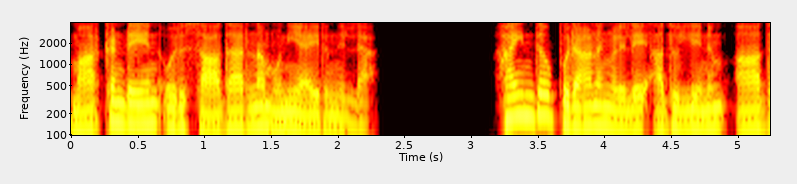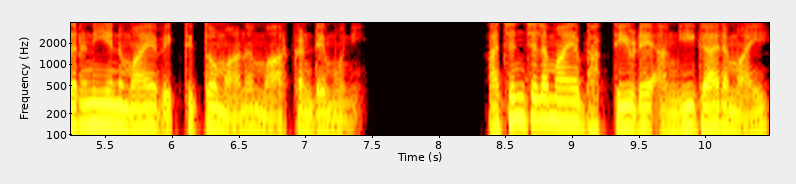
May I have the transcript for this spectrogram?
മാർക്കണ്ഡേയൻ ഒരു സാധാരണ മുനിയായിരുന്നില്ല. ഹൈന്ദവ് പുരാണങ്ങളിലെ അതുല്യനും ആദരണീയനുമായ വ്യക്തിത്വമാണ് മാർക്കണ്ഡേ മുനി. അചഞ്ചലമായ ഭക്തിയുടെ അംഗീകാരമായി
